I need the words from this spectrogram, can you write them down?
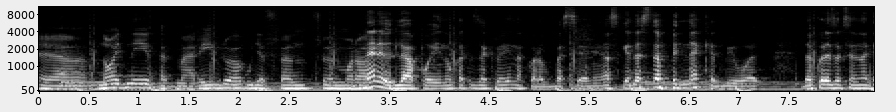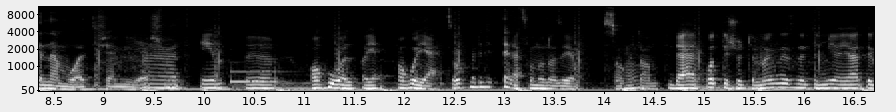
uh, nagy név, tehát már régről ugye fönn, fönn maradt. Ne lőd le a poénokat, ezekről én akarok beszélni. Én azt kérdeztem, hogy neked mi volt. De akkor ezek szerint neked nem volt semmi ilyesmi. Hát én uh, ahol, a, ahol játszok, mert egy telefonon azért szoktam. Uh-huh. De hát ott is, hogyha megnéznéd, hogy milyen játék,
